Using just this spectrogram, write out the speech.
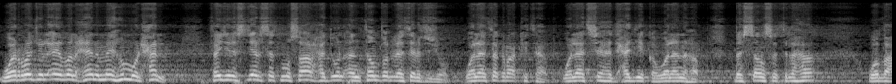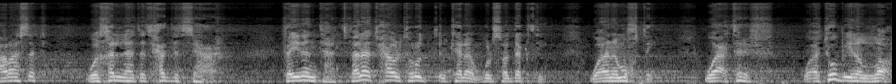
والرجل أيضا أحيانا ما يهمه الحل. فاجلس جلسة مصارحة دون أن تنظر إلى تلفزيون ولا تقرأ كتاب ولا تشاهد حديقة ولا نهر. بس أنصت لها وضع رأسك وخلها تتحدث ساعة. فإذا انتهت فلا تحاول ترد الكلام قل صدقتي وأنا مخطئ وأعترف وأتوب إلى الله.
